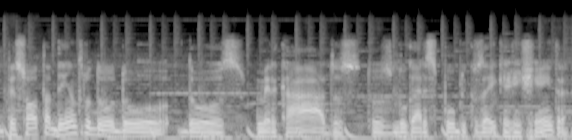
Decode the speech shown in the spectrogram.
o pessoal tá dentro do, do- dos mercados, dos lugares públicos aí que a gente entra.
